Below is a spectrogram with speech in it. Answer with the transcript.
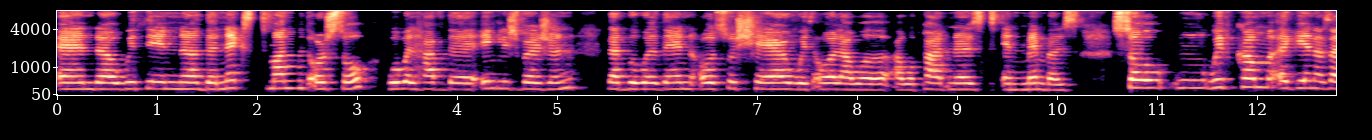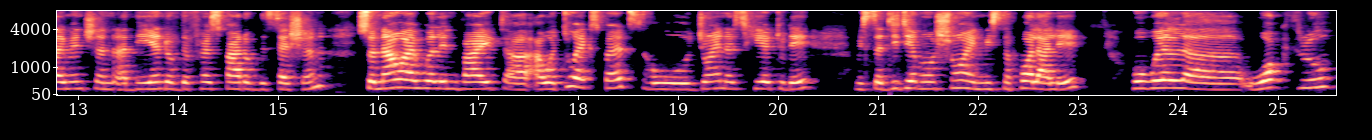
And uh, within uh, the next month or so, we will have the English version that we will then also share with all our, our partners and members. So mm, we've come again, as I mentioned, at the end of the first part of the session. So now I will invite uh, our two experts who join us here today, Mr. Didier Ronchon and Mr. Paul Allais, who will uh, walk through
